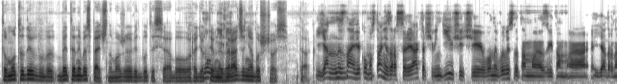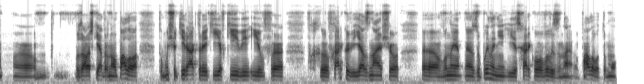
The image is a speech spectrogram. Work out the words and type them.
Тому туди бити небезпечно, може відбутися або радіоактивне ну, зарадження, або щось. Так. Я не знаю, в якому стані зараз цей реактор, чи він діючий, чи вони вивезли там е, звітом е, ядерне залишки ядерного палива, тому що ті реактори, які є в Києві і в, в, в Харкові, я знаю, що Е, вони е, зупинені і з Харкова вивезене паливо, тому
